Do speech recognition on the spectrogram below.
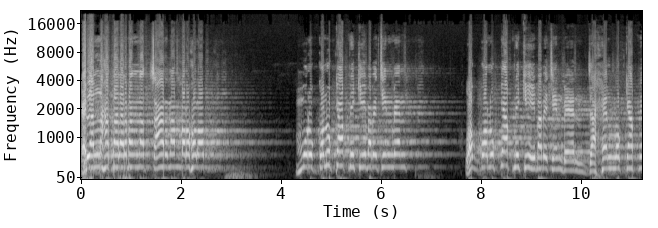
আরে আল্লাহ তালার বাংলা চার নাম্বার হল মুরুক্ষ লোককে আপনি কীভাবে চিনবেন? অজ্ঞ লোককে আপনি কীভাবে চিনবেন? জাহেল লোককে আপনি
